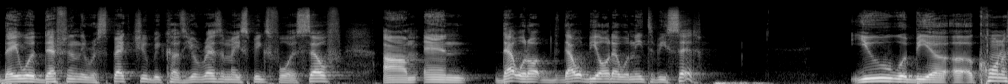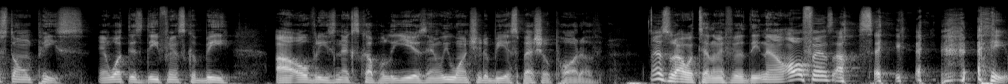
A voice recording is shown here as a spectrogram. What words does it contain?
They would definitely respect you because your resume speaks for itself. Um, and that would that would be all that would need to be said you would be a, a cornerstone piece in what this defense could be uh, over these next couple of years, and we want you to be a special part of it. That's what I would tell him if it was deep. Now, offense, I'll say, hey,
